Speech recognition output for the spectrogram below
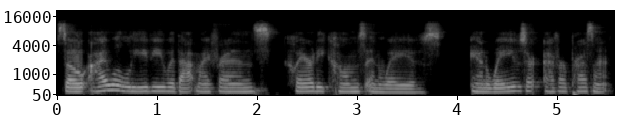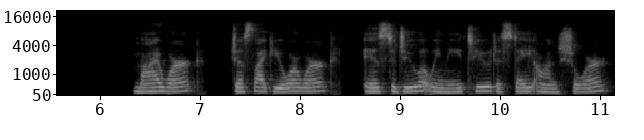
So, I will leave you with that, my friends. Clarity comes in waves, and waves are ever present. My work, just like your work, is to do what we need to to stay on shore,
